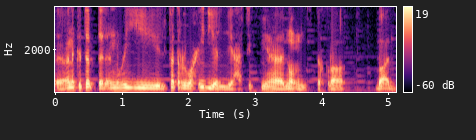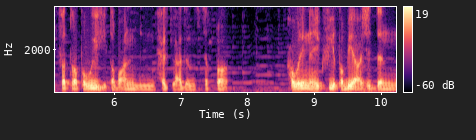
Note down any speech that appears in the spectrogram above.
أنا كتبتها لأنه هي الفترة الوحيدة اللي حسيت فيها نوع من الاستقرار. بعد فترة طويلة طبعا من حالة عدم الاستقرار. حوالينا هيك في طبيعة جدا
